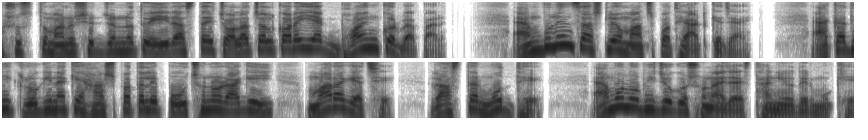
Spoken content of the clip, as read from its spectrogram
অসুস্থ মানুষের জন্য তো এই রাস্তায় চলাচল করাই এক ভয়ঙ্কর ব্যাপার। অ্যাম্বুলেন্স আসলেও মাঝপথে আটকে যায়। একাধিক রোগী নাকি হাসপাতালে পৌঁছনোর আগেই মারা গেছে, রাস্তার মধ্যে। এমন অভিযোগও শোনা যায় স্থানীয়দের মুখে।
